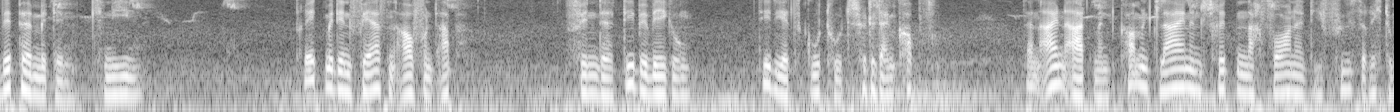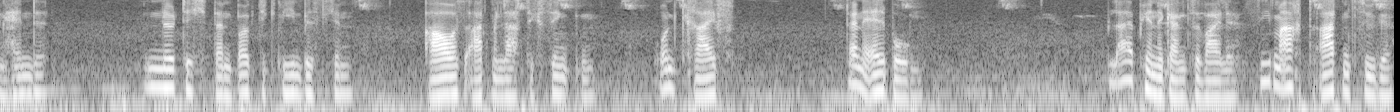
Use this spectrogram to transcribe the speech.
Wippe mit den Knien. Dreht mit den Fersen auf und ab. Finde die Bewegung, die dir jetzt gut tut. Schüttel deinen Kopf. Dann einatmend, komm in kleinen Schritten nach vorne, die Füße Richtung Hände. Nötig, dann beug die Knie ein bisschen. Ausatmen, lass dich sinken. Und greif deine Ellbogen. Bleib hier eine ganze Weile, sieben, acht Atemzüge.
